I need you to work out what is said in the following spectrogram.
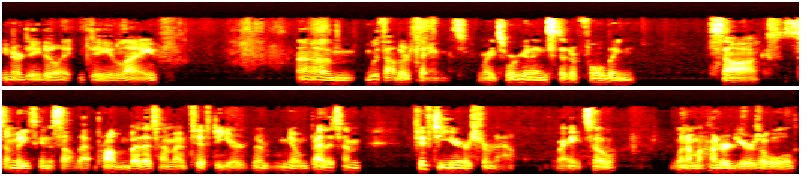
in our day to day life um, with other things, right? So we're going to, instead of folding socks, somebody's going to solve that problem by the time I'm 50 years, um, you know, by the time 50 years from now, right? So when I'm 100 years old,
